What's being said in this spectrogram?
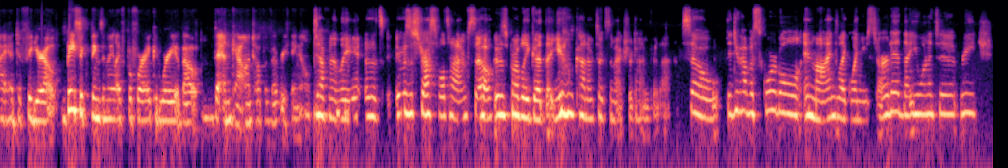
I had to figure out basic things in my life before I could worry about the MCAT on top of everything else. Definitely. It was a stressful time, so it was probably good that you kind of took some extra time for that. So, did you have a score goal in mind, like when you started, that you wanted to reach?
